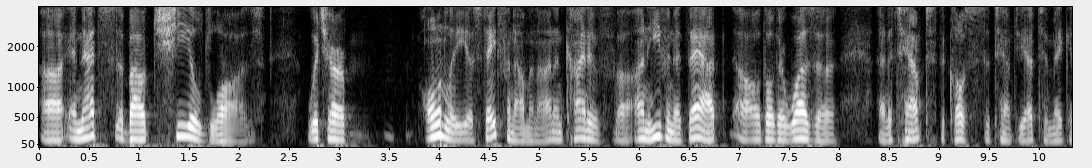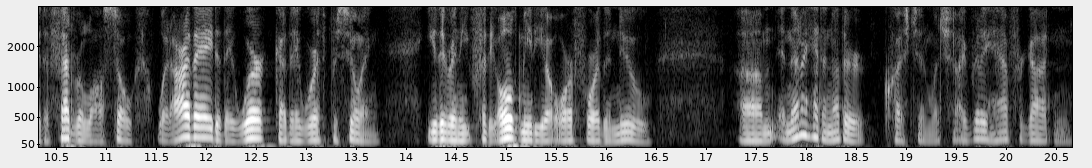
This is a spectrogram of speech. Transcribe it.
uh, and that's about shield laws, which are only a state phenomenon and kind of uh, uneven at that, although there was a, an attempt, the closest attempt yet, to make it a federal law. So what are they? Do they work? Are they worth pursuing, either the, for the old media or for the new? Um, and then I had another question, which I really have forgotten.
